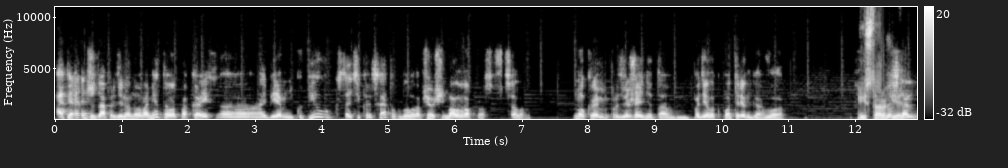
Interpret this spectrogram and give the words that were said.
опять же, до определенного момента, вот пока их э, IBM не купил, кстати, к Hat было вообще очень мало вопросов в целом. Ну, кроме продвижения там поделок Поттеринга, вот. И старых в осталь...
